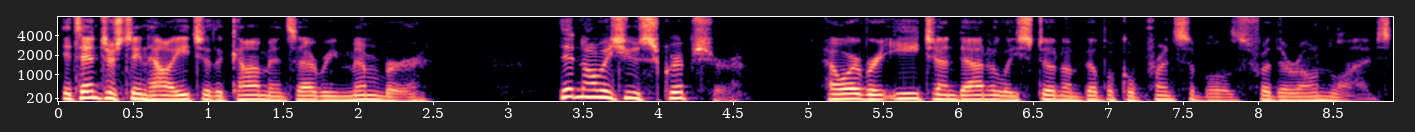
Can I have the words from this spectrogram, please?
It's interesting how each of the comments I remember didn't always use scripture. However, each undoubtedly stood on biblical principles for their own lives.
